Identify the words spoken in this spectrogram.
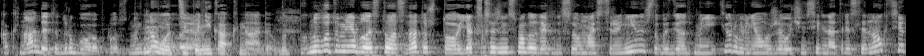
Как надо, это другой вопрос. Ну, Ну вот, говоря. типа, не как надо. Вот Ну вот у меня была ситуация, да, то, что я, к сожалению, не смогла доехать до своего мастера Нины, чтобы сделать маникюр, у меня уже очень сильно отрезли ногти,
